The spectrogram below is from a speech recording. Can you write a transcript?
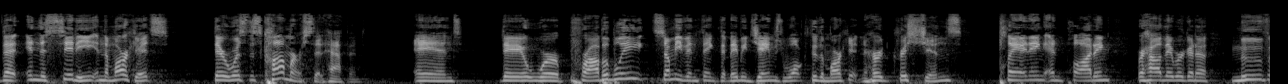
that in the city, in the markets, there was this commerce that happened. And there were probably, some even think that maybe James walked through the market and heard Christians planning and plotting for how they were going to move,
